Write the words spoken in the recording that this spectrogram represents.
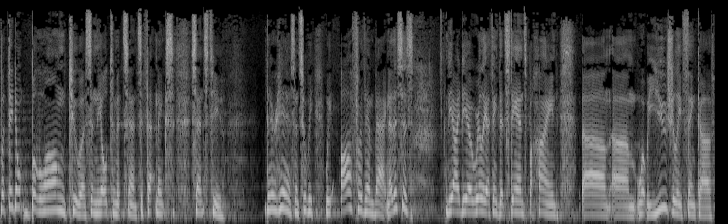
but they don't belong to us in the ultimate sense, if that makes sense to you. They're His, and so we, we offer them back. Now this is the idea really I think that stands behind um, um, what we usually think of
